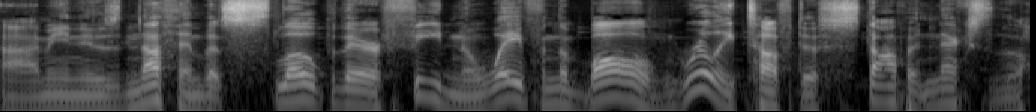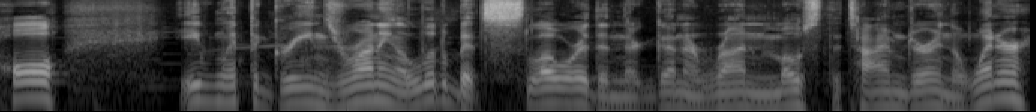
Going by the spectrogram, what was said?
I mean, it was nothing but slope there, feeding away from the ball. Really tough to stop it next to the hole. Even with the greens running a little bit slower than they're going to run most of the time during the winter,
